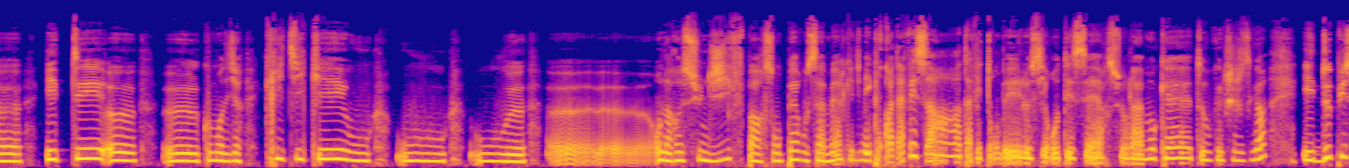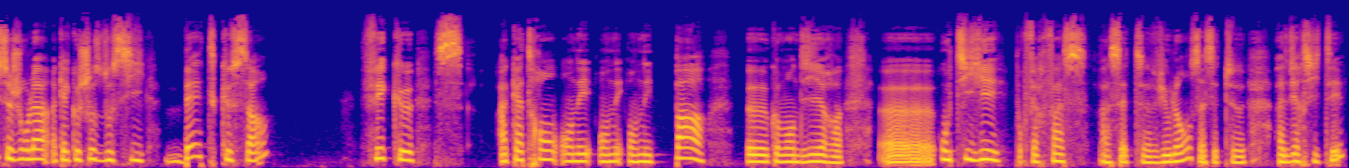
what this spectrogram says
euh, ans, euh, été comment dire critiqué ou ou, ou on a reçu une gifle par son père ou sa mère qui dit mais pourquoi t'as fait ça? T'as fait tomber le sirop Tesser sur la moquette ou quelque chose comme ça et depuis ce jour-là quelque chose d'aussi bête que ça fait que à 4 ans on est on est on n'est pas euh, comment dire, euh, outillé pour faire face à cette violence, à cette euh, adversité.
